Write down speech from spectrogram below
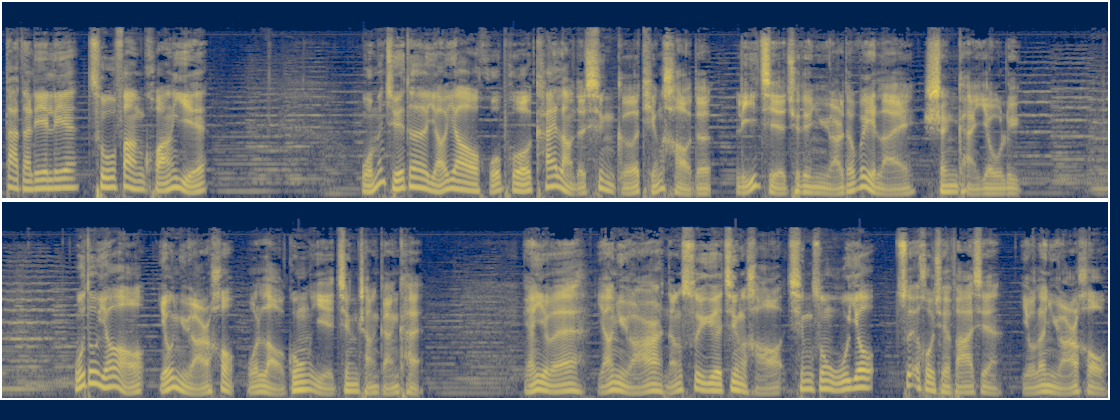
大大咧咧、粗放狂野。我们觉得瑶瑶活泼开朗的性格挺好的，李姐却对女儿的未来深感忧虑。无独有偶，有女儿后，我老公也经常感慨。原以为养女儿能岁月静好、轻松无忧，最后却发现有了女儿后，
